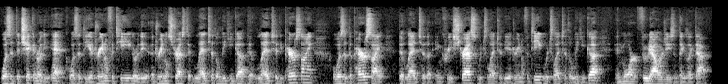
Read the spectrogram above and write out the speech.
Was it the chicken or the egg? Was it the adrenal fatigue or the adrenal stress that led to the leaky gut, that led to the parasite? Or was it the parasite that led to the increased stress, which led to the adrenal fatigue, which led to the leaky gut and more food allergies and things like that?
